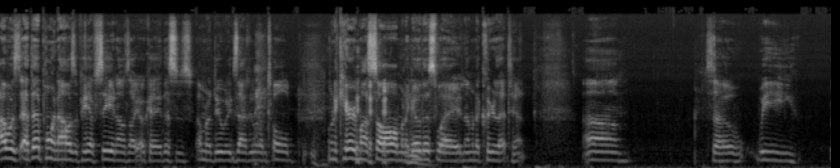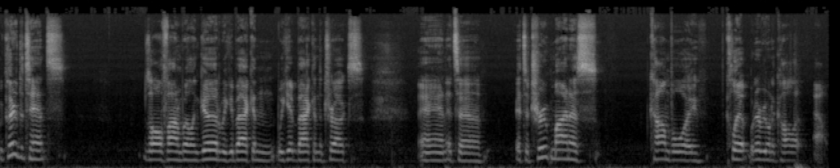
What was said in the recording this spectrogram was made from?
I was at that point. I was a PFC, and I was like, okay, this is. I'm going to do exactly what I'm told. I'm going to carry my saw. I'm going to go this way, and I'm going to clear that tent. Um. So we we cleared the tents. It was all fine, well, and good. We get back in. We get back in the trucks, and it's a it's a troop minus convoy clip, whatever you want to call it, out.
